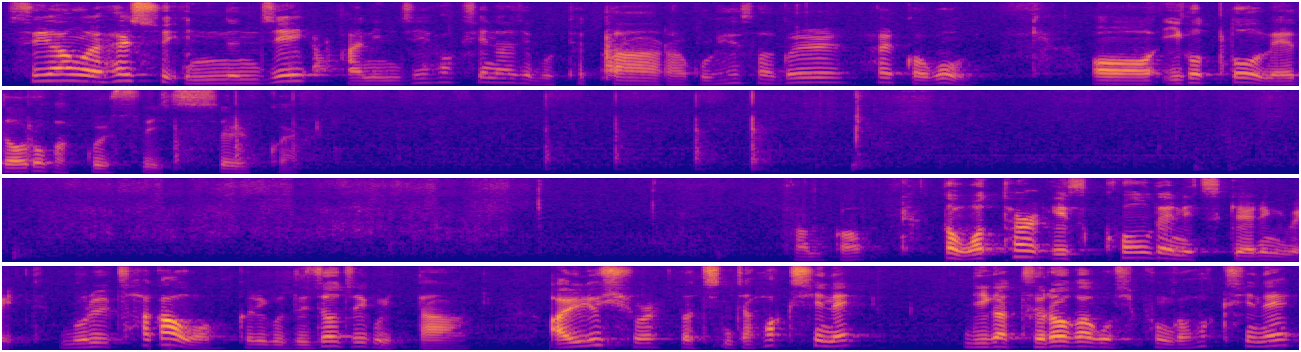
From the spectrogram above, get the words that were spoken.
수영을 할 수 있는지 아닌지 확신하지 못했다라고 해석을 할 거고 어, 이것도 웨더로 바꿀 수 있을 거야. 다음 거. The water is cold and it's getting late. 물 차가워. 그리고 늦어지고 있다. Are you sure? 너 진짜 확신해? 네가 들어가고 싶은 거 확신해?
